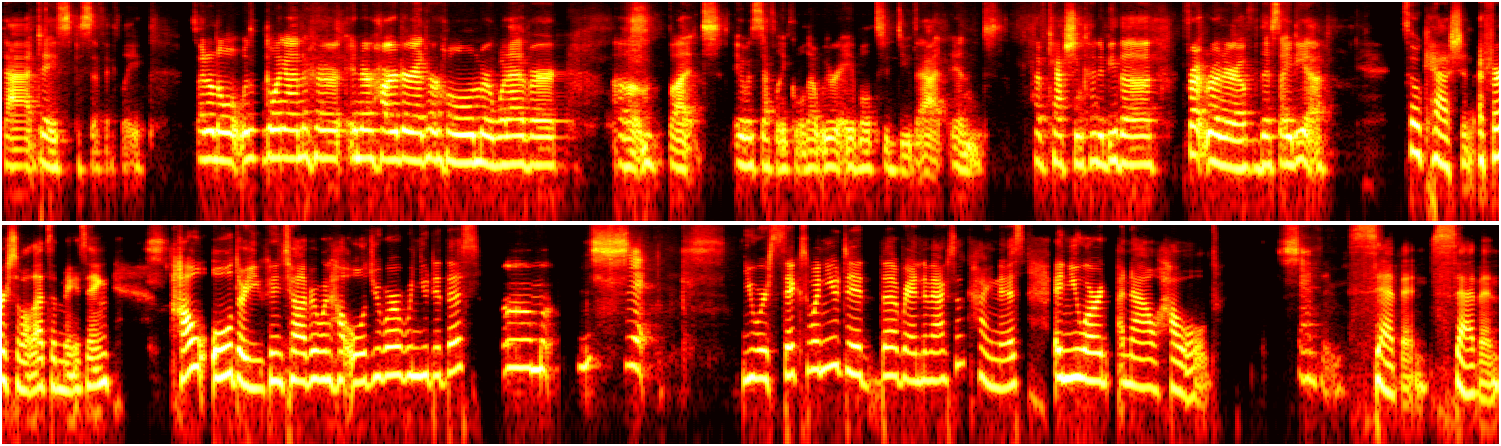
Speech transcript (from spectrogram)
that day specifically. So I don't know what was going on in her in her heart or at her home or whatever. Um, but it was definitely cool that we were able to do that and have Cashton kind of be the front runner of this idea. So Cashton, uh, first of all, that's amazing. How old are you? Can you tell everyone how old you were when you did this? Um, six. You were six when you did the random acts of kindness, and you are now how old? Seven. Seven. Seven.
